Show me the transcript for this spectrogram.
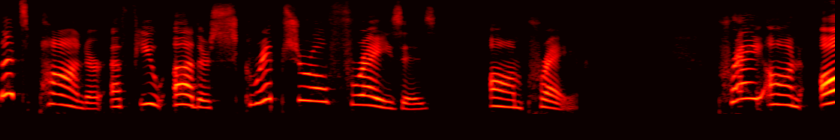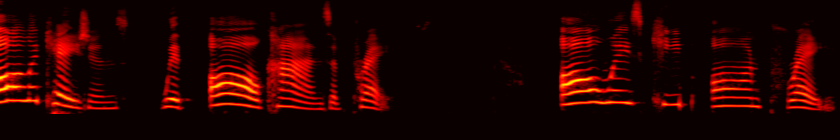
Let's ponder a few other scriptural phrases on prayer. Pray on all occasions with all kinds of prayers. Always keep on praying.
